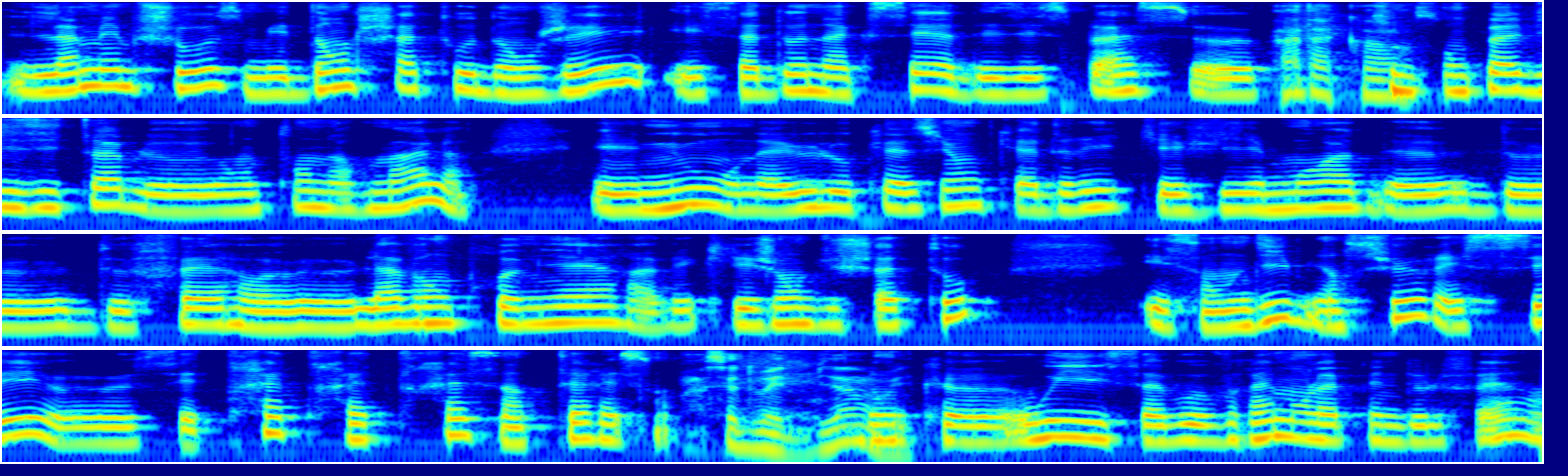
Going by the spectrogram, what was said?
la même chose, mais dans le château d'Angers, et ça donne accès à des espaces euh, Ah qui ne sont pas visitables euh, en temps normal. Et nous, on a eu l'occasion, Cadric, Evie et moi, de, de, de faire euh, l'avant-première avec les gens du château et Sandy, bien sûr, et c'est euh, c'est très, très, très intéressant. Ah, Ça doit être bien. oui. Donc, euh, oui, ça vaut vraiment la peine de le faire. hein,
